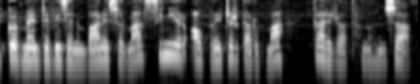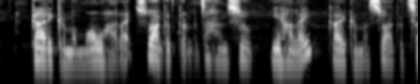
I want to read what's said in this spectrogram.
इक्विपमेन्ट डिभिजन बानेश्वरमा सिनियर अपरेटरका रूपमा कार्यरत हुनुहुन्छ। कार्यक्रममा म उहाँलाई स्वागत गर्न चाहन्छु। यहाँलाई कार्यक्रममा स्वागत छ।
